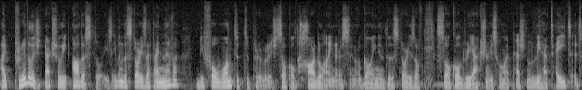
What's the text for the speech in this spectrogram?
I privileged actually other stories, even the stories that I never before wanted to privilege, so-called hardliners, you know, going into the stories of so-called reactionaries whom I passionately had hated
